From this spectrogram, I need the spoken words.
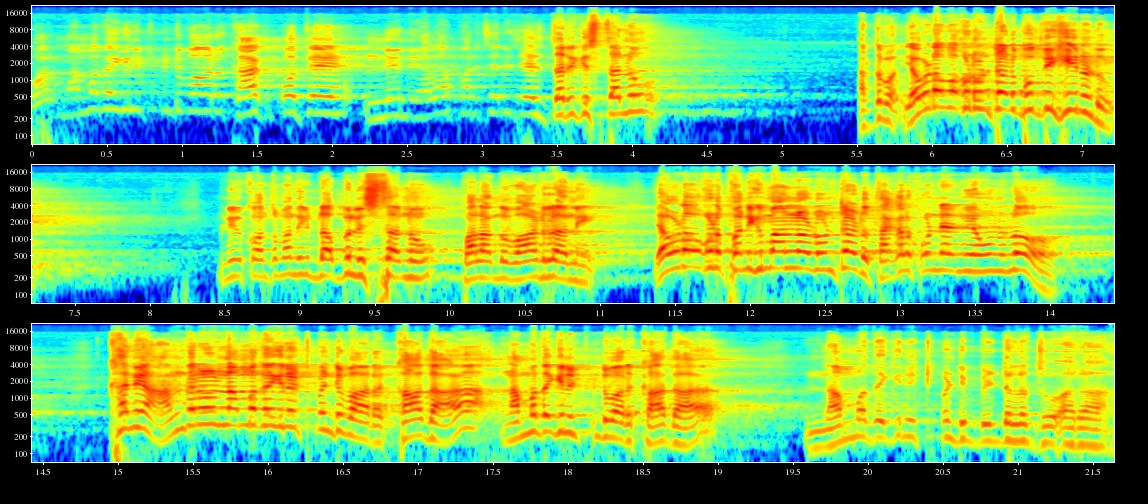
వారు నమ్మదగినటువంటి వారు కాకపోతే నేను ఎలా పరిచయం చేసి జరిగిస్తాను? అర్థం ఎవడో ఒకడు ఉంటాడు బుద్ధిహీనుడు. నేను కొంతమందికి డబ్బులు ఇస్తాను పలాందు వాడురా అని. ఎవడో ఒకడు పనికి మాలినాడు ఉంటాడు తగలకుండా ఏములో కానీ అందరూ నమ్మదగినటువంటి వారు కాదా? నమ్మదగినటువంటి వారు కాదా? నమ్మదగినటువంటి బిడ్డల ద్వారా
